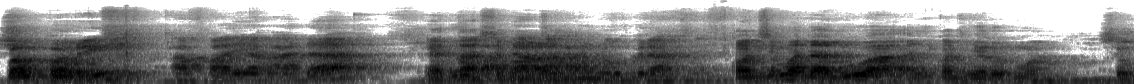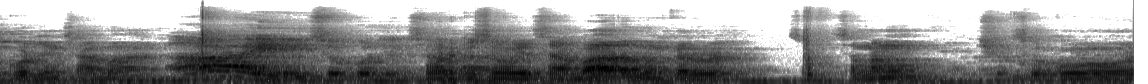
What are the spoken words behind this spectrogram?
Baper. syukuri apa yang ada. Itu Eta adalah anugerahnya. Kunci mah ada dua, ini kunci hirup mah. Syukur yang sabar. ay syukur yang Mun sabar. kesulit sabar, mun seneng syukur.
